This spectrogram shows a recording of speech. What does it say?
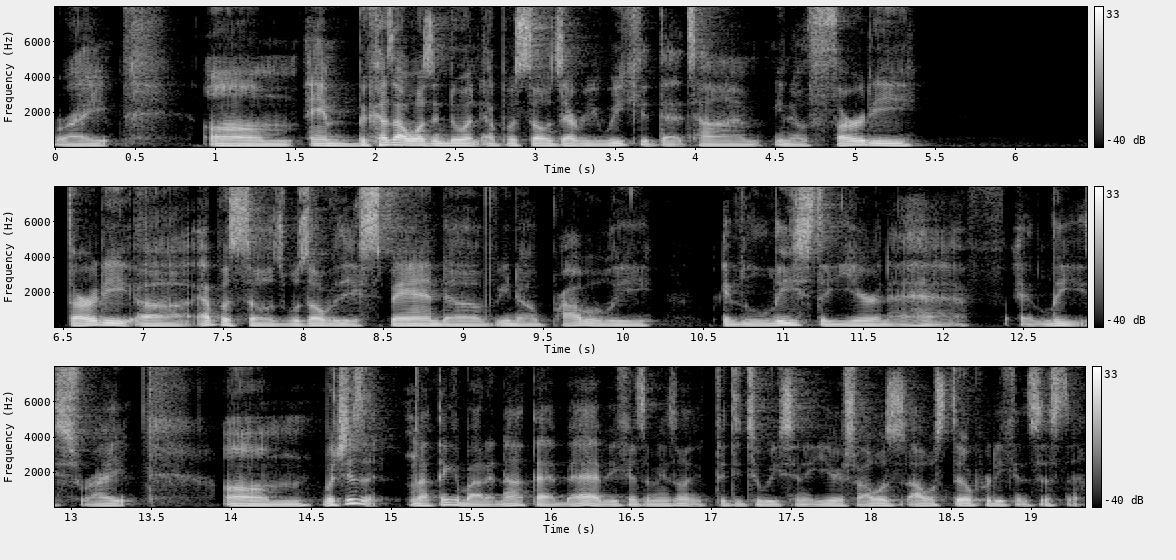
right? Um, and because I wasn't doing episodes every week at that time, you know, 30, 30 uh, episodes was over the span of, you know, probably at least a year and a half, at least, right? Um, which isn't, when I think about it, not that bad because I mean it's only 52 weeks in a year. So I was I was still pretty consistent.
